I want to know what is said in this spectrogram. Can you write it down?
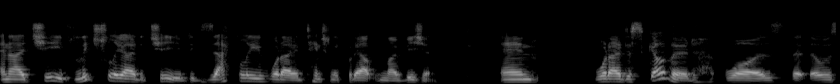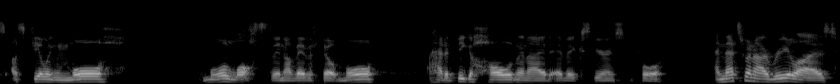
and I achieved, literally, I'd achieved exactly what I intentionally put out with my vision. And what I discovered was that there was, I was feeling more, more lost than I've ever felt, more, I had a bigger hole than I'd ever experienced before. And that's when I realized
